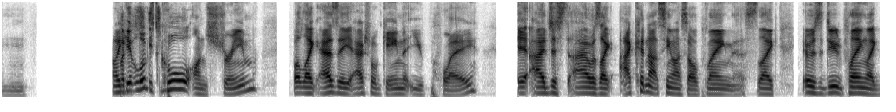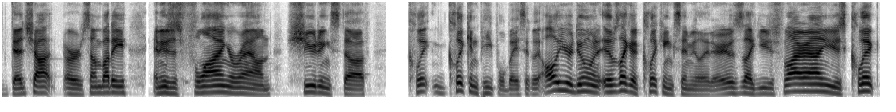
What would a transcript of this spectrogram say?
Mhm. Like But it it's- looks it's- cool on stream, but like as a actual game that you play, it, I just I was like I could not see myself playing this. Like it was a dude playing like Deadshot or somebody, and he was just flying around shooting stuff, click clicking people basically. All you were doing it was like a clicking simulator. It was like you just fly around, you just click.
